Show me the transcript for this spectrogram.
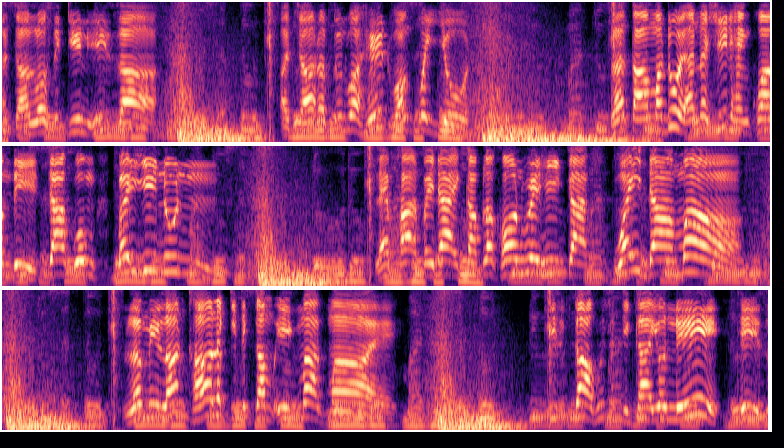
อาจารย์ลอสิกินอีซาอาจารย์อับดุลวาเฮดหวังประโยชน์และตามมาด้วยอนาชีตแห่งความดี จากวงไบยีนุน และผ่านไปได้กับละครเวทีจากไวดามาและมีร้านค้าและกิจกรรมอีกมากมาย 29พฤศจิกายนนี้ ที่ส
